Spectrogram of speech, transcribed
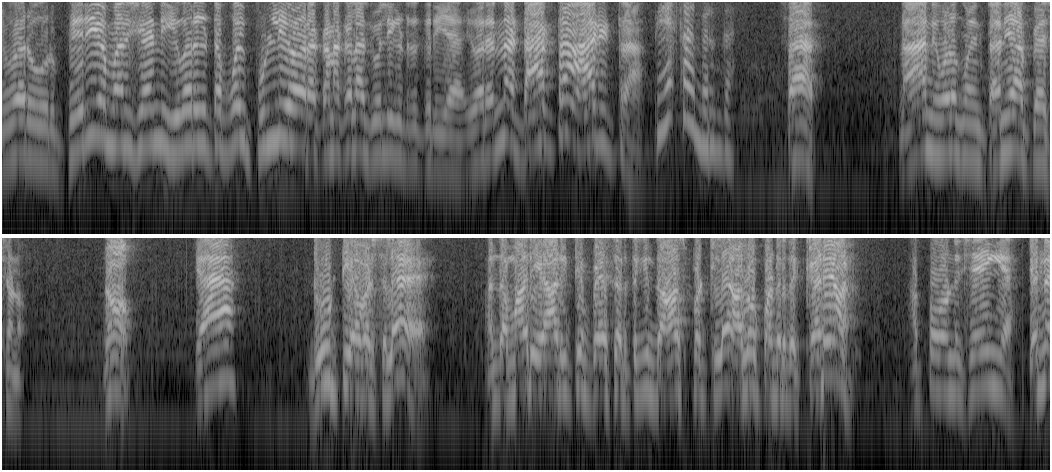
இவர் ஒரு பெரிய மனுஷன் இவர்கிட்ட போய் புள்ளி வர கணக்கெல்லாம் சொல்லிக்கிட்டு இருக்கிறிய இவர் என்ன டாக்டரா ஆடிட்டரா பேசாம இருங்க. சார் நான் இவளும் கொஞ்சம் தனியா பேசணும். நோ ஏன் டியூட்டி அவர்ஸ்ல அந்த மாதிரி யார்கிட்டயும் பேசுறதுக்கு இந்த ஹாஸ்பிடல்ல அலோ பண்றது கிடையாது. அப்ப ஒண்ணு செய்யுங்க. என்ன?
